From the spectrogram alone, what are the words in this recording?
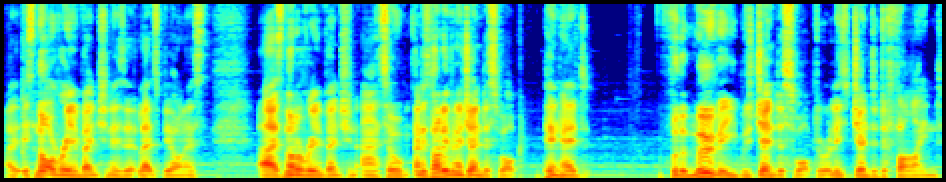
I, it's not a reinvention, is it? Let's be honest. Uh, it's not a reinvention at all, and it's not even a gender swap. Pinhead, for the movie, was gender swapped, or at least gender defined.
